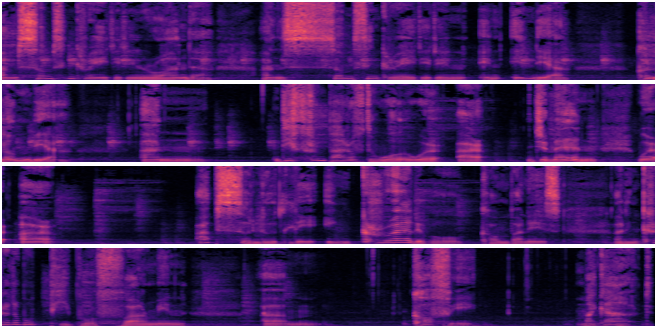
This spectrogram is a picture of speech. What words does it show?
and something created in Rwanda and something created in, in India, Colombia, and different part of the world where are Yemen, where are absolutely incredible companies and incredible people farming um, coffee. My God,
